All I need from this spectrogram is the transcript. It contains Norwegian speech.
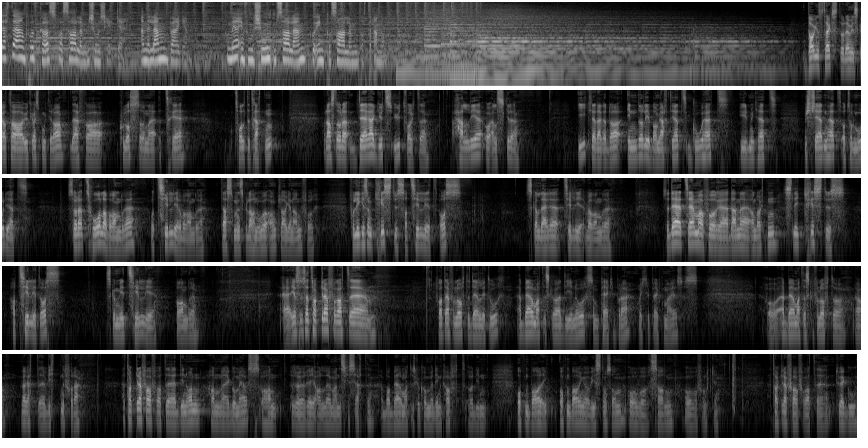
Dette er en podkast fra Salem misjonskirke, NLM Bergen. For mer informasjon om Salem, gå inn på salem.no. Dagens tekst og det vi skal ta utgangspunkt i da, det er fra Kolosserne 3, 12-13. Og Der står det Dere er Guds utvalgte, hellige og elskede. Ikle dere da inderlig barmhjertighet, godhet, ydmykhet, beskjedenhet og tålmodighet, så dere tåler hverandre og tilgir hverandre dersom en skulle ha noe å anklage en annen for. For like som Kristus har tilgitt oss, skal dere tilgi hverandre. Så det er et tema for eh, denne andakten. Slik Kristus har tilgitt oss, skal vi tilgi hverandre. Eh, Jesus, jeg takker deg for at, eh, for at jeg får lov til å dele litt ord. Jeg ber om at det skal være dine ord som peker på deg, og ikke peker på meg. Jesus. Og jeg ber om at jeg skal få lov til å ja, være et vitne for deg. Jeg takker deg, far, for at din ånd han går med oss, og han rører i alle menneskers hjerte. Jeg bare ber om at du skal komme med din kraft og din åpenbaring, og visdomsånd over salen og over folket. Jeg takker deg, far, for at eh, du er god.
